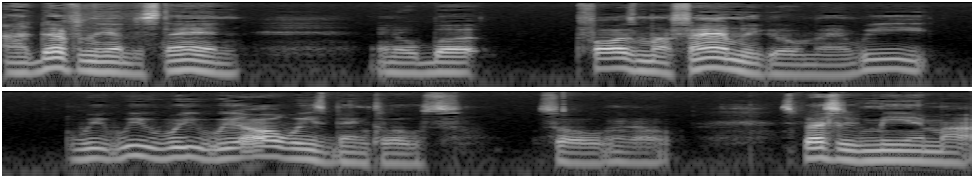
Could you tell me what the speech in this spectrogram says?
I definitely understand, you know. But as far as my family go, man, we we we we we always been close. So you know, especially me and my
